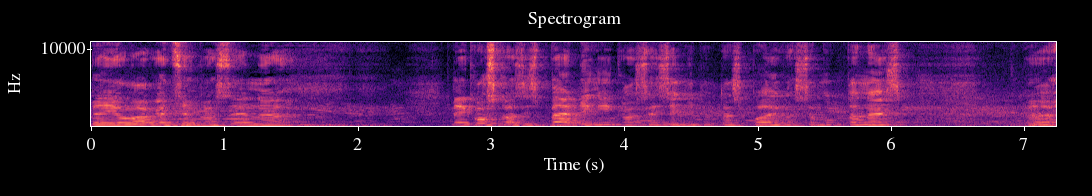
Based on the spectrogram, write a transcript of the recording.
Me ei olla Agentsien kanssa enää, me ei koskaan siis Baddingin kanssa esiinnytty tässä paikassa, mutta näissä äh,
